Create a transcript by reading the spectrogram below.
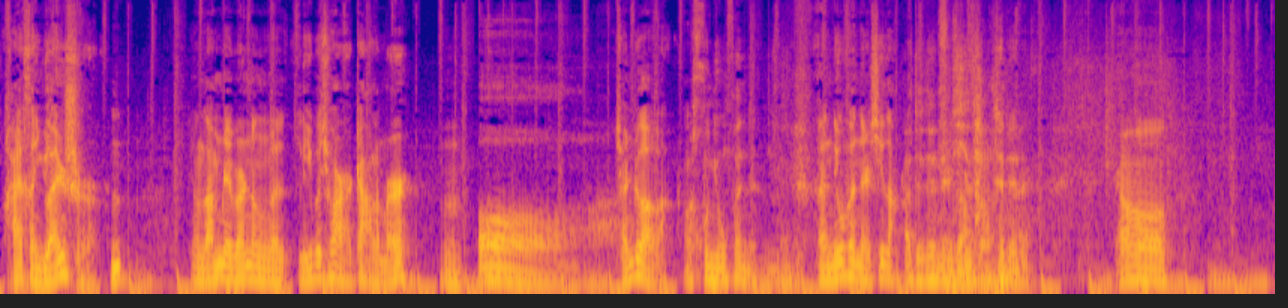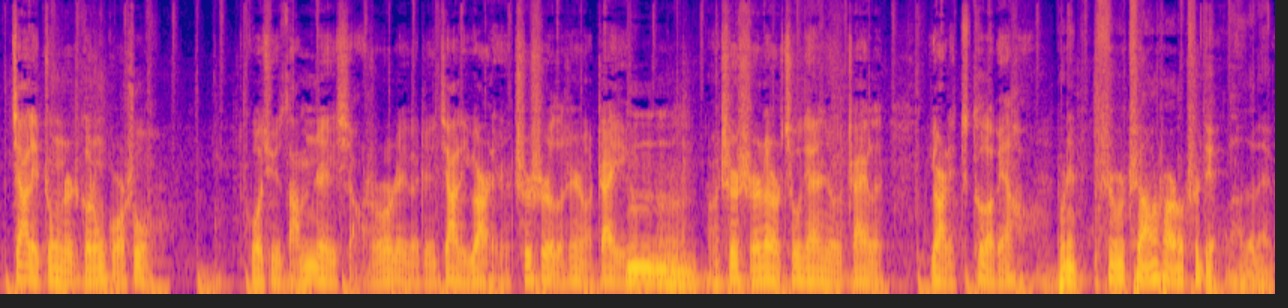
还很原始，嗯，像咱们这边弄个篱笆圈儿栅栏门儿，哦，全这个。啊糊牛粪的那是呃，牛粪那是西藏，啊，对对，那是西藏，对对对。然后家里种着各种果树。过去咱们这小时候，这个这家里院里吃柿子，伸手摘一个，嗯嗯，啊，吃石榴，秋天就摘了，院里特别好。不是你是不是吃羊肉串都吃顶了在那边？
